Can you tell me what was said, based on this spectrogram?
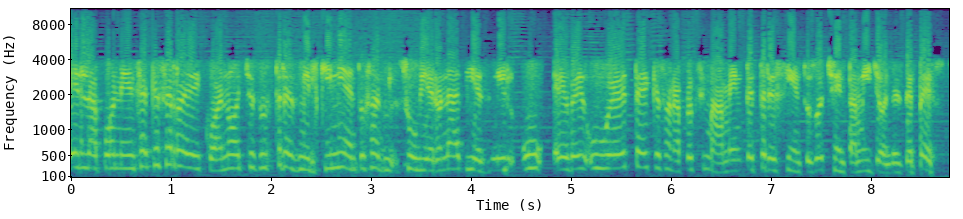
En la ponencia que se redicó anoche, esos 3.500 subieron a 10.000 VT, que son aproximadamente 380 millones de pesos.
